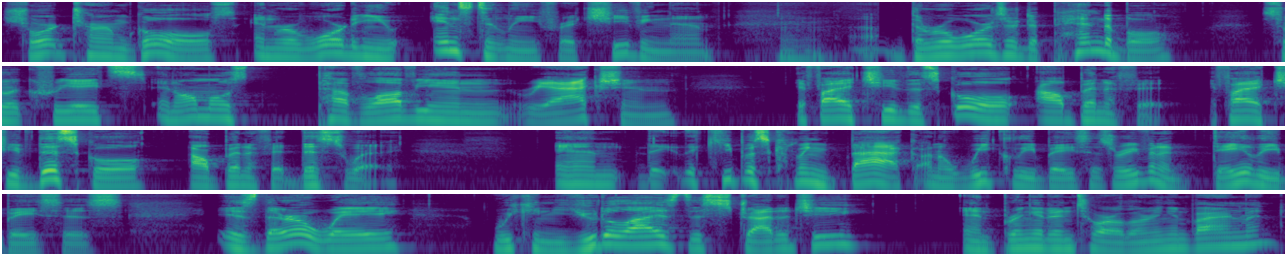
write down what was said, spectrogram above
short-term goals and rewarding you instantly for achieving them Mm-hmm. Uh, the rewards are dependable, so it creates an almost Pavlovian reaction. If I achieve this goal, I'll benefit. If I achieve this goal, I'll benefit this way. And they, they keep us coming back on a weekly basis or even a daily basis. Is there a way we can utilize this strategy and bring it into our learning environment?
